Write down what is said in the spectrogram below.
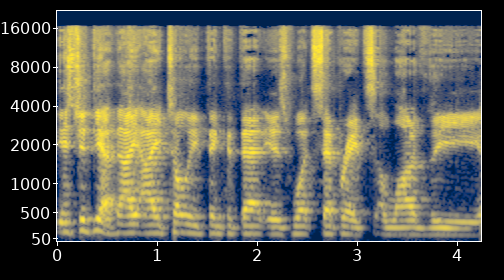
it's just yeah I, I totally think that that is what separates a lot of the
